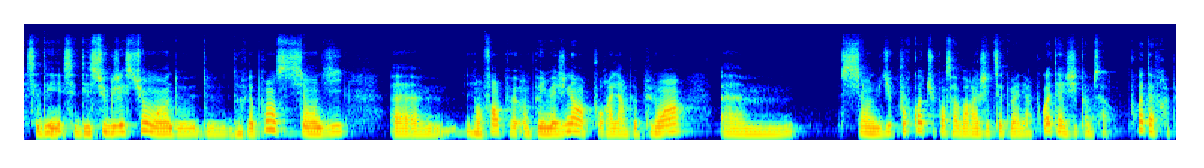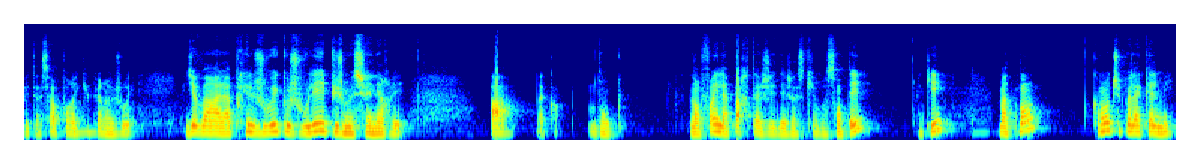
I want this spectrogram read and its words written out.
c'est des, suggestions hein, de, de, réponses. Si on dit euh, l'enfant on peut imaginer, hein, pour aller un peu plus loin, si on lui dit pourquoi tu penses avoir agi de cette manière, pourquoi tu as agi comme ça, pourquoi tu as frappé ta soeur pour récupérer un jouet? Il dit bah, elle a pris le jouet que je voulais et puis je me suis énervée. Ah, d'accord. Donc l'enfant il a partagé déjà ce qu'il ressentait. Ok? Maintenant, comment tu peux la calmer?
